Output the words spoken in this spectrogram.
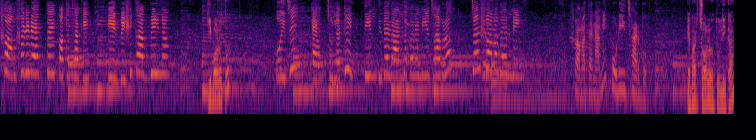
সংসারের একটাই কথা থাকে এর বেশি থাকবেই না। কি বলো তো ওই যে এক চুলাতে তিন দিদা রান্না করা নিয়ে ঝগড়া যার সমাধান নেই। সমাধান আমি করেই ছাড়বো। এবার চলো, তুলিকা।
